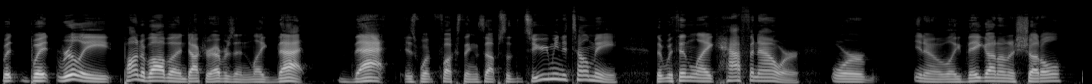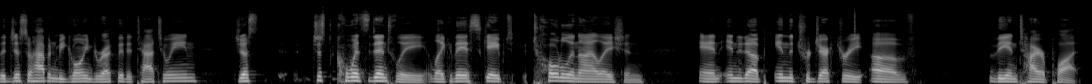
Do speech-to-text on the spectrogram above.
but but really Ponda Baba and Dr. Evazan like that that is what fucks things up. So so you mean to tell me that within like half an hour or you know, like they got on a shuttle that just so happened to be going directly to Tatooine, just just coincidentally, like they escaped total annihilation and ended up in the trajectory of the entire plot.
